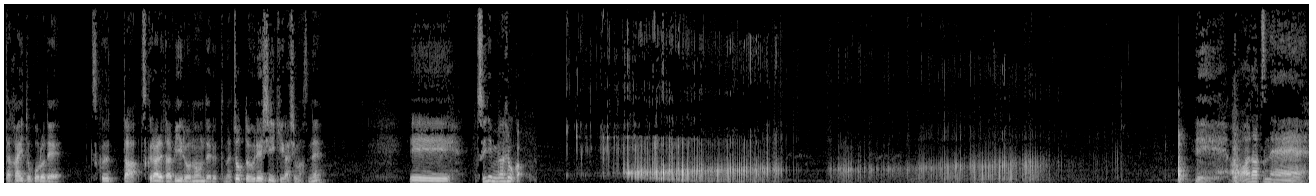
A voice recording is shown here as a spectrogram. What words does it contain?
高いところで作った作られたビールを飲んでるっていうのはちょっと嬉しい気がしますね。えー、ついでみましょうか。えー、泡立つね。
